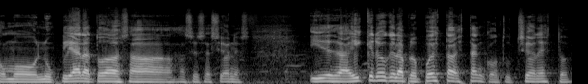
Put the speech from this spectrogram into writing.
como nuclear a todas esas asociaciones. Y desde ahí creo que la propuesta está en construcción esto,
